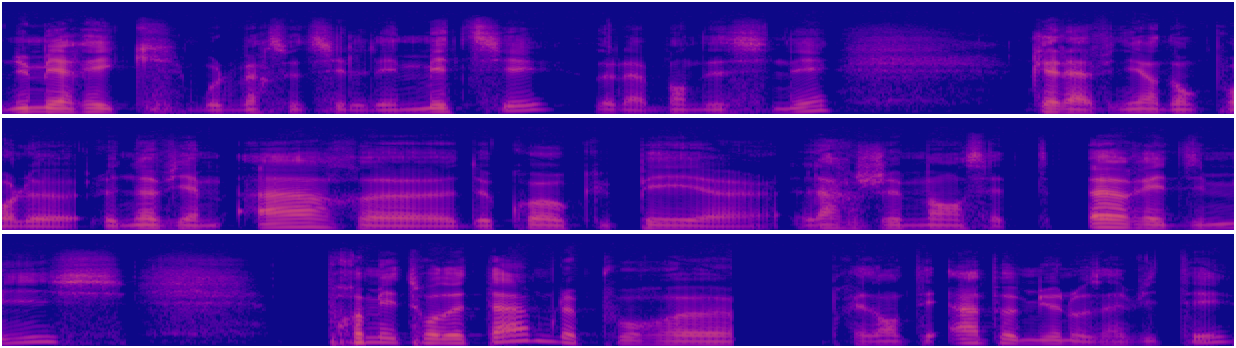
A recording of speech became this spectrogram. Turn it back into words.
numérique bouleverse-t-il les métiers de la bande dessinée? Quel avenir donc pour le, 9e art euh, De quoi occuper euh, largement cette heure et demie Premier tour de table pour euh, présenter un peu mieux nos invités.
